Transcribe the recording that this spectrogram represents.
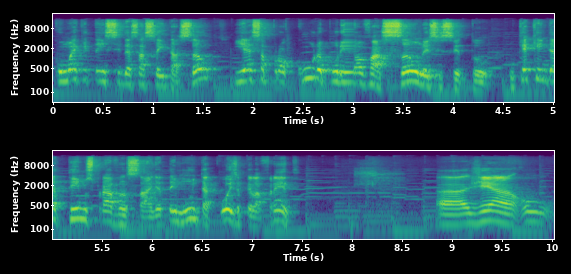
Como é que tem sido essa aceitação e essa procura por inovação nesse setor? O que é que ainda temos para avançar? Ainda tem muita coisa pela frente? Uh, Jean, o,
